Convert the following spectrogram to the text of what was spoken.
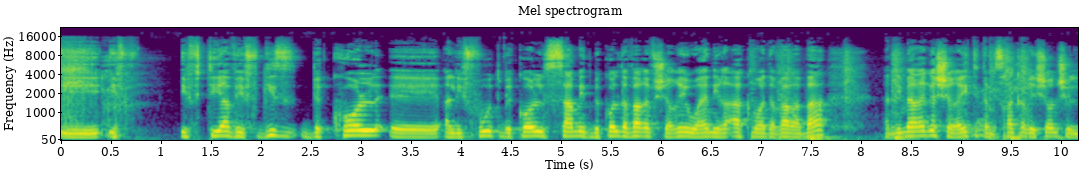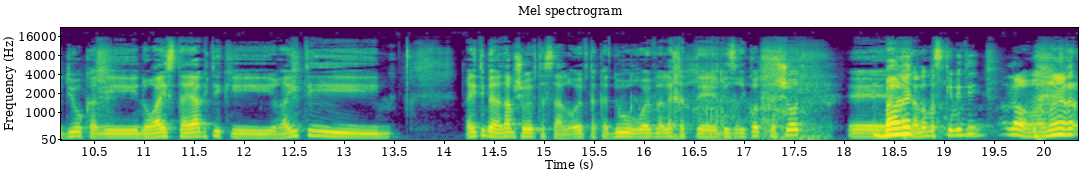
היא הפ- הפתיע והפגיז בכל אה, אליפות, בכל סאמיט, בכל דבר אפשרי, הוא היה נראה כמו הדבר הבא. אני מהרגע שראיתי את המשחק הראשון של דיוק, אני נורא הסתייגתי, כי ראיתי... ראיתי בן אדם שאוהב את הסל, אוהב את הכדור, אוהב ללכת אה, בזריקות קשות. אה, אתה לא מסכים איתי? לא, אני אומר,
